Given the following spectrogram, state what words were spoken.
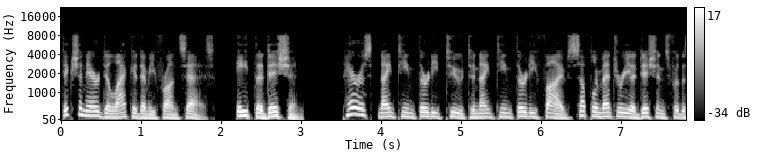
Dictionnaire de l'Académie française, 8th edition, Paris, 1932 to 1935. Supplementary editions for the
